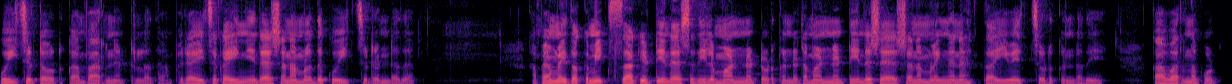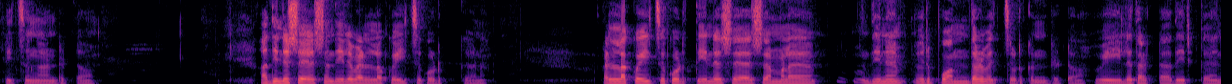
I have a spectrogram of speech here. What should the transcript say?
കുഴിച്ചിട്ട് കൊടുക്കാൻ പറഞ്ഞിട്ടുള്ളത്. അപ്പോൾ ഒരാഴ്ച കഴിഞ്ഞതിന്റെ ശേഷമാണ് നമ്മളിത് കുഴിച്ചിടേണ്ടത്. അപ്പോൾ നമ്മൾ ഇതൊക്കെ മിക്സാക്കി ഇട്ടതിന്റെ ശേഷം ഇതിൽ മണ്ണിട്ട് കൊടുക്കേണ്ട കേട്ടോ. മണ്ണിട്ടതിന്റെ ശേഷമാണ് നമ്മളിങ്ങനെ തൈ വെച്ച് കൊടുക്കേണ്ടത്. കവർന്ന് പൊട്ടിച്ചും കണ്ടിട്ടോ അതിന്റെ ശേഷം ഇതിൽ വെള്ളമൊക്കെ ഒഴിച്ച് കൊടുക്കുകയാണ് വെള്ളമൊക്കെ ഒഴിച്ച് കൊടുത്തതിന്റെ ശേഷം നമ്മൾ ഇതിന് ഒരു പൊന്തൾ വെച്ച് കൊടുക്കുന്നുണ്ട് കേട്ടോ. വെയിൽ തട്ടാതിരിക്കാൻ.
